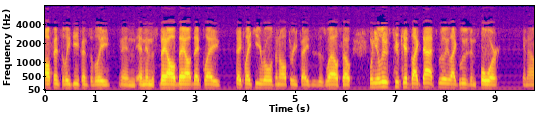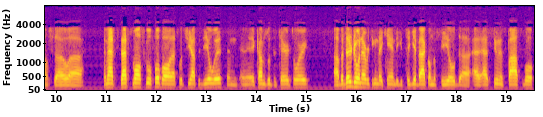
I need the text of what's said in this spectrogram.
offensively, defensively, and and then they all they all they play they play key roles in all three phases as well. So when you lose two kids like that, it's really like losing four you know. So, uh, and that's that's small school football. That's what you have to deal with, and, and it comes with the territory. Uh, but they're doing everything they can to get, to get back on the field uh, as, as soon as possible.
